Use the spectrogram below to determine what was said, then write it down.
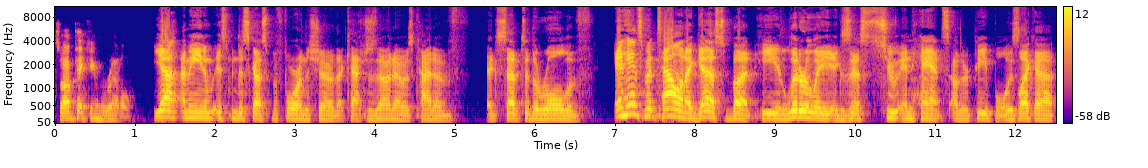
So I'm picking Riddle. Yeah, I mean, it's been discussed before on the show that Kassius Ohno has kind of accepted the role of enhancement talent, I guess, but he literally exists to enhance other people. He's like a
